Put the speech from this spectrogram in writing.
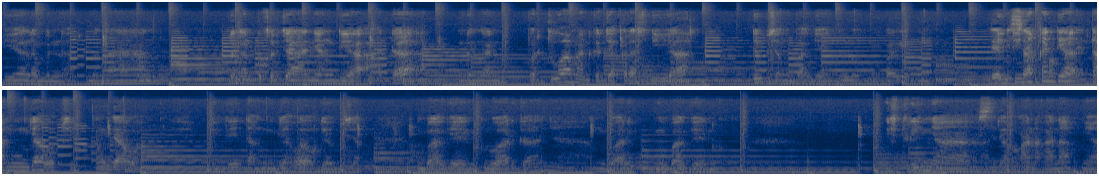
Iyalah benar. Dengan dengan pekerjaan yang dia ada dengan perjuangan kerja keras dia dia bisa ngebahagiain lu Bagi- dia intinya bisa kan dia tanggung jawab sih. Tanggung jawab. Intinya tanggung jawab Betul. dia bisa ngebahagiain keluarganya ngebahagiain istrinya Istrinya. atau anak-anaknya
